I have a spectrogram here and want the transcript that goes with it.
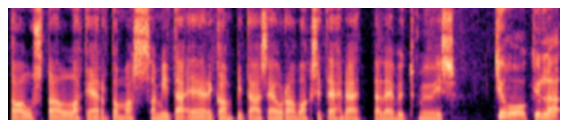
taustalla kertomassa, mitä Eerikan pitää seuraavaksi tehdä, että levyt myisi. Joo, kyllä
